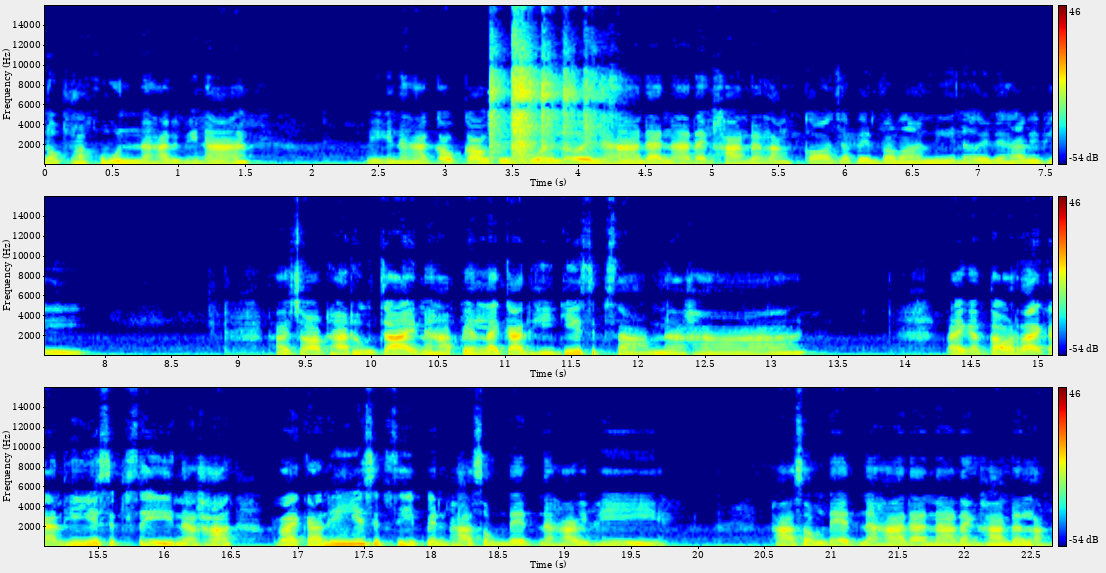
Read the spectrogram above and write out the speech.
นพพคุณนะคะพี่พี่นะนี่นะคะเก่าๆสวยๆเลยนะคะด้านหน้าด้านข้างด้านหลังก็จะเป็นประมาณนี้เลยนะคะพี่พี่ถ้าชอบถ้าถูกใจนะคะเป็นรายการที่ 23 นะคะ ไปกันต่อรายการที่ 24 นะคะ รายการที่ 24 เป็นพระสมเด็จนะคะพี่พี่ พระสมเด็จนะคะ ด้านหน้าด้านข้างด้านหลัง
